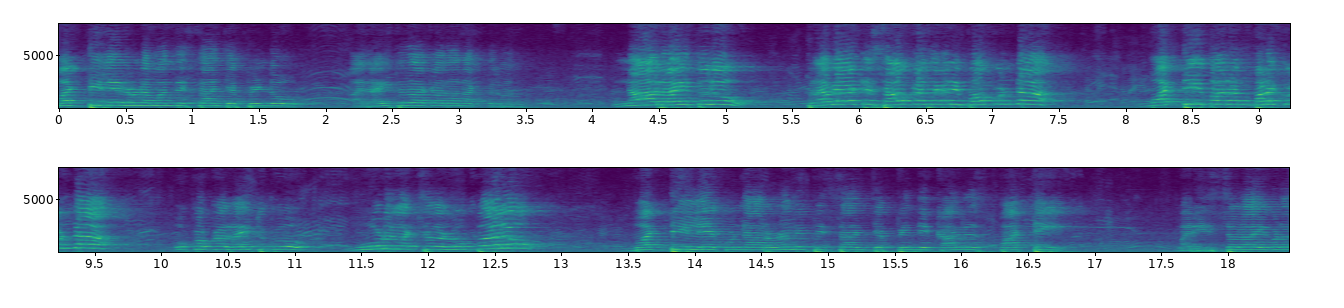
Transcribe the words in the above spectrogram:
వడ్డీ లేని రుణం అందిస్తా అని చెప్పిండు. అది అవుతుందా కదా నాకు తెలియదు. నా రైతులు ప్రైవేటు సావుకారు దగ్గరికి పోకుండా వడ్డీ భారం పడకుండా ఒక్కొక్క రైతుకు మూడు లక్షల రూపాయలు వడ్డీ లేకుండా రుణం ఇప్పిస్తా అని చెప్పింది కాంగ్రెస్ పార్టీ. మరి ఇస్తాడా ఇవ్వడా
